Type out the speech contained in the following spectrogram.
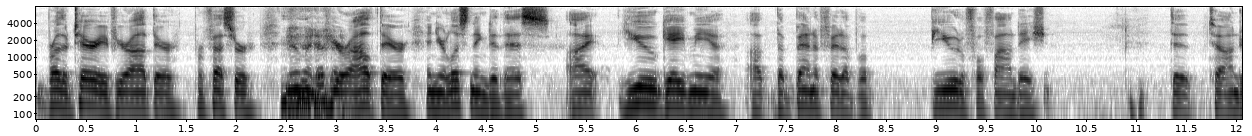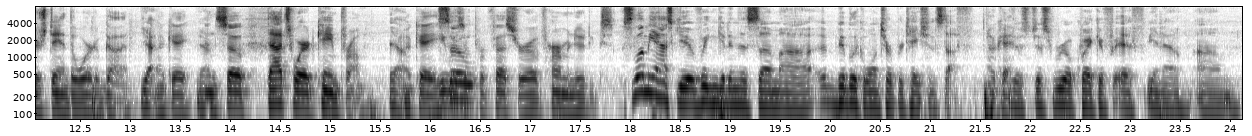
Brother Terry, if you're out there, Professor Newman, if you're out there and you're listening to this, I you gave me a, a, the benefit of a beautiful foundation to to understand the Word of God. Yeah. Okay. Yeah. And so that's where it came from. Yeah. Okay. He was a professor of hermeneutics. So let me ask you if we can get into some uh, biblical interpretation stuff. Okay. Just just real quick, if if you know, um,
